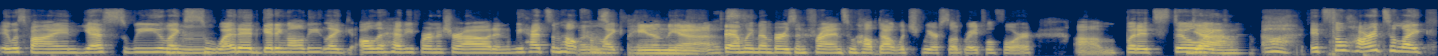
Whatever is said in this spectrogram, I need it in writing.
it was fine yes we like Mhm. sweated getting all the like all the heavy furniture out and we had some help from like pain in the ass. family members and friends who helped out which we are so grateful for um but it's still yeah. like ah, it's so hard to like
